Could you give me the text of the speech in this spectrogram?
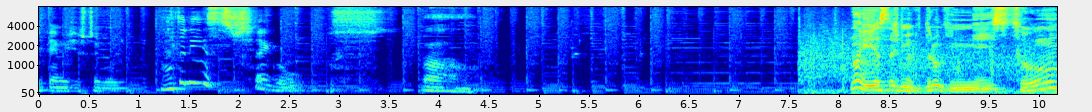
Czepiajmy się szczegółów. Ale to nie jest szczegół. O. No i jesteśmy w drugim miejscu,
